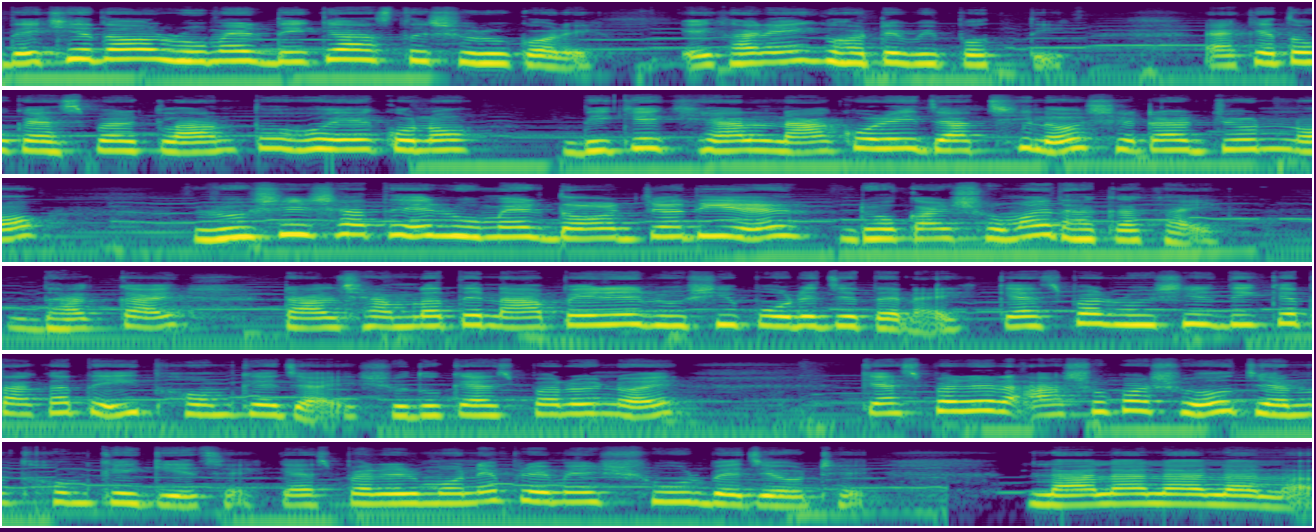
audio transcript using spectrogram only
দেখিয়ে দেওয়া রুমের দিকে আসতে শুরু করে। এখানেই ঘটে বিপত্তি। একে তো ক্যাসপার ক্লান্ত হয়ে কোনো দিকে খেয়াল না করেই যাচ্ছিল, সেটার জন্য রুশির সাথে রুমের দরজা দিয়ে ঢোকার সময় ধাক্কা খায়। ধাক্কায় টাল সামলাতে না পেরে রুশি পড়ে যেতে নেয়। ক্যাসপার রুশির দিকে তাকাতেই থমকে যায়। শুধু ক্যাসপারই নয়, ক্যাসপারের আশেপাশেও যেন থমকে গিয়েছে। ক্যাসপারের মনে প্রেমের সুর বেজে ওঠে। লা লা লা লা লা।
